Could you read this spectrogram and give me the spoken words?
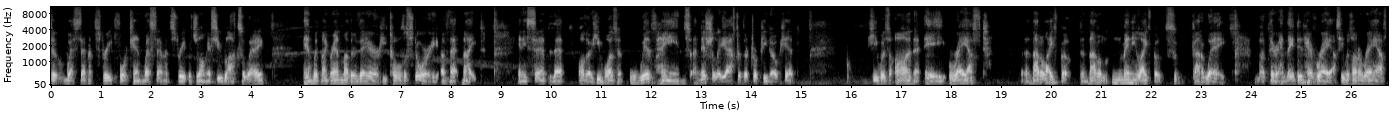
to West 7th Street, 410 West 7th Street, which is only a few blocks away. And with my grandmother there, he told the story of that night. And he said that although he wasn't with Haynes initially after the torpedo hit, he was on a raft, uh, not a lifeboat. Not a, many lifeboats got away, but there they did have rafts. He was on a raft,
